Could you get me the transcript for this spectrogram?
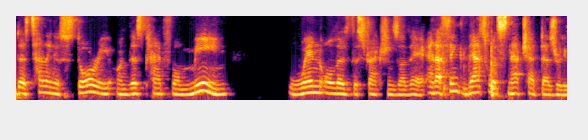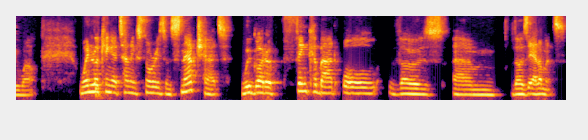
does telling a story on this platform mean when all those distractions are there? And I think that's what Snapchat does really well. When looking at telling stories on Snapchat, we've got to think about all those um, those elements.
